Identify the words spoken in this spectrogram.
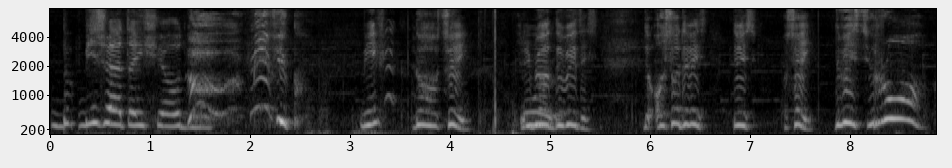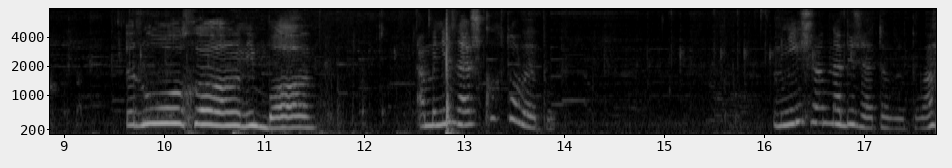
Б- Біжета ще одна. Міфік! Міфік? Да, оцей. Ой. Ребят, дивитесь. Д- Ось, о, дивись, дивись. Оцей. Дивись, Ро! Роха, імба. А мені знаєш, хто випав? Мені ще одна біжета випала.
